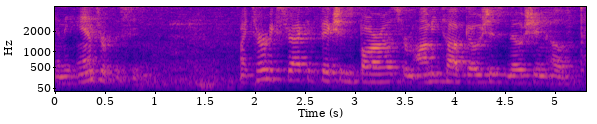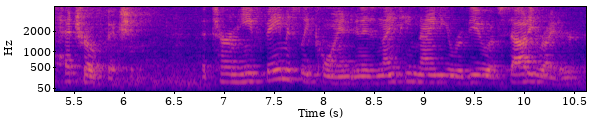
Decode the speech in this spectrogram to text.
in the Anthropocene my term extractive fictions borrows from Amitav Ghosh's notion of petrofiction, a term he famously coined in his 1990 review of Saudi writer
